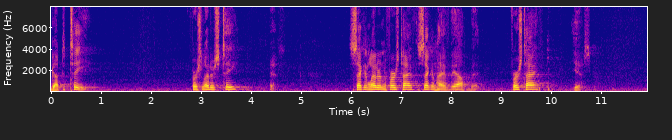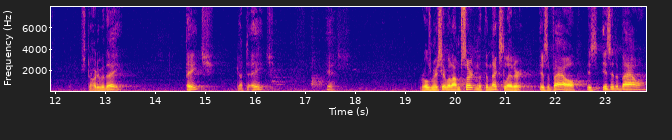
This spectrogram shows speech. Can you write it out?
Got to T. First letter's T? Yes. Second letter in the first half, the second half of the alphabet. First half? Yes. Started with A. H? Got to H? Yes. Rosemary said, Well, I'm certain that the next letter is a vowel. Is, is it a vowel?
